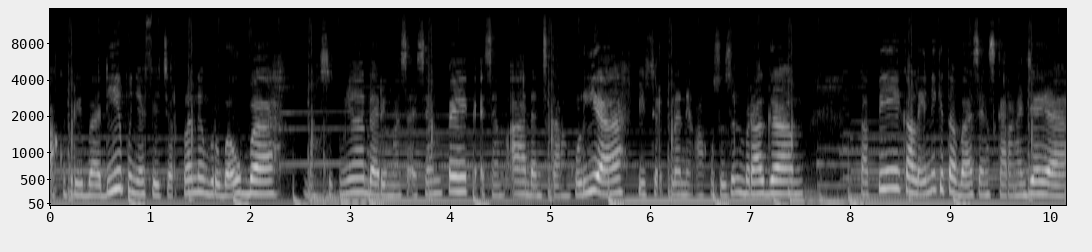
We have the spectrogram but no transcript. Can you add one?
Aku pribadi punya future plan yang berubah-ubah. Maksudnya dari masa SMP ke SMA dan sekarang kuliah, future plan yang aku susun beragam. Tapi kali ini kita bahas yang sekarang aja ya.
